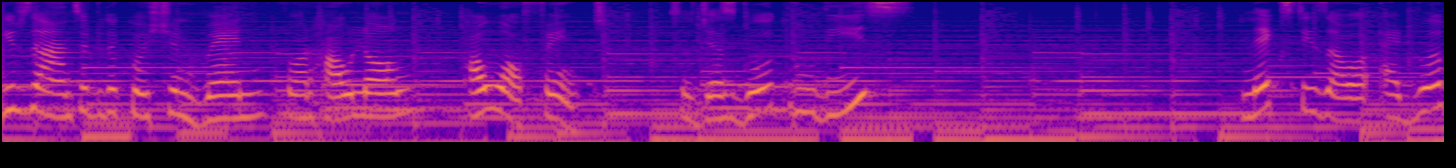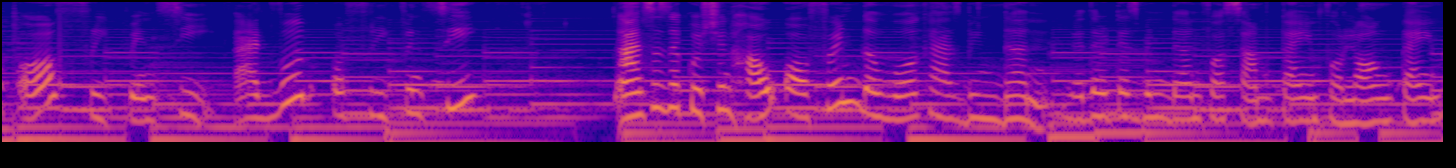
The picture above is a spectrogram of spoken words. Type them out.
gives the answer to the question when, for how long, how often. So just go through these. Next is our adverb of frequency. Adverb of frequency answers the question how often the work has been done, whether it has been done for some time, for long time.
